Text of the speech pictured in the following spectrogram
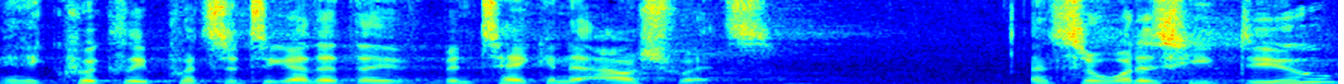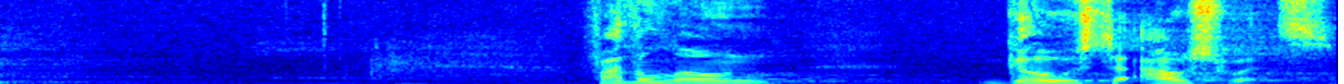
And he quickly puts it together that they've been taken to Auschwitz. And so what does he do? Father Lohn goes to Auschwitz.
